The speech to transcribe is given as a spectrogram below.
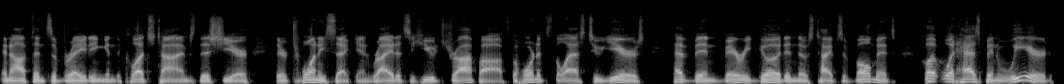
in offensive rating in the clutch times. This year they're 22nd. Right? It's a huge drop off. The Hornets the last two years have been very good in those types of moments. But what has been weird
